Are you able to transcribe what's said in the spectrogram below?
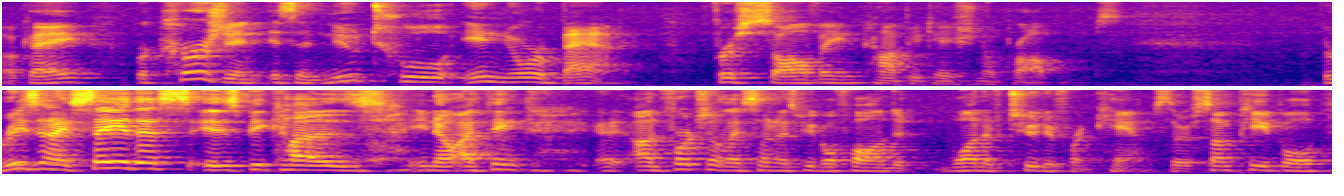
Okay? Recursion is a new tool in your bag for solving computational problems. The reason I say this is because, you know, I think, uh, unfortunately, sometimes people fall into one of two different camps. There are some people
